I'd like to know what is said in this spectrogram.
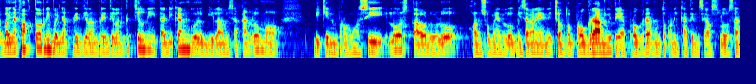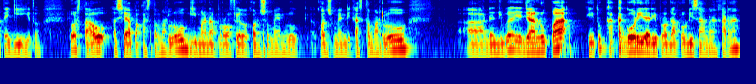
banyak faktor nih banyak perintilan-perintilan kecil nih. Tadi kan gue udah bilang misalkan lu mau bikin promosi, lu harus tahu dulu konsumen lu. Misalkan ya ini contoh program gitu ya, program untuk meningkatin sales lu, strategi gitu. Lu harus tahu siapa customer lu, gimana profil konsumen lu, konsumen di customer lu. Uh, dan juga ya jangan lupa itu kategori dari produk lu di sana karena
